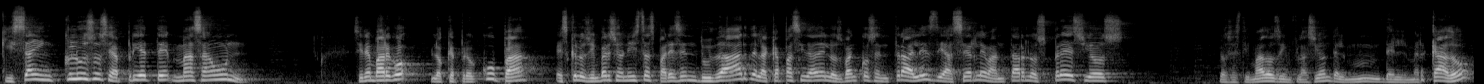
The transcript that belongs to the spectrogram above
quizá incluso se apriete más aún. Sin embargo, lo que preocupa es que los inversionistas parecen dudar de la capacidad de los bancos centrales de hacer levantar los precios. Los estimados de inflación del, mercado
